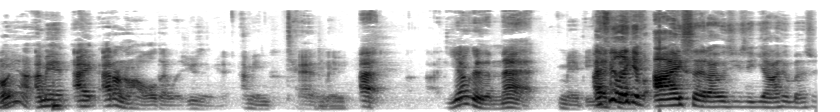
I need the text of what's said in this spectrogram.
oh yeah, I mean, I I don't know how old I was using it. I mean, ten maybe. Younger than that, maybe. I, feel like if I said I was using Yahoo Messenger,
